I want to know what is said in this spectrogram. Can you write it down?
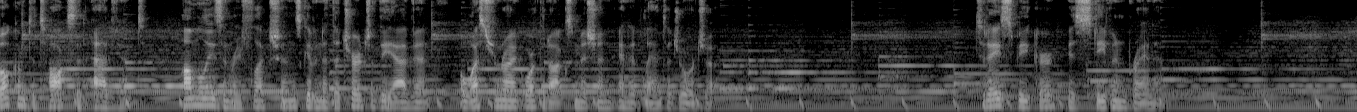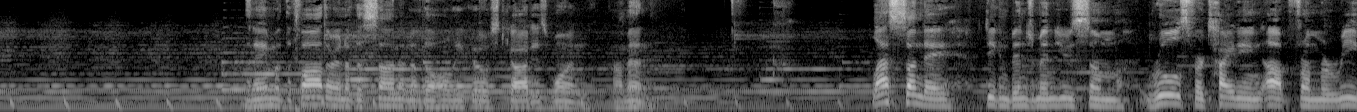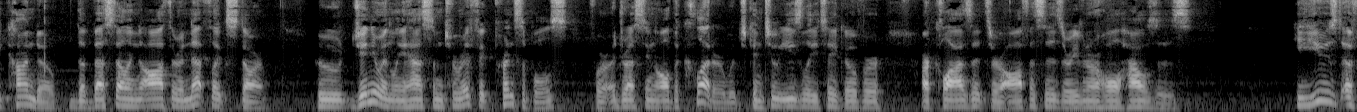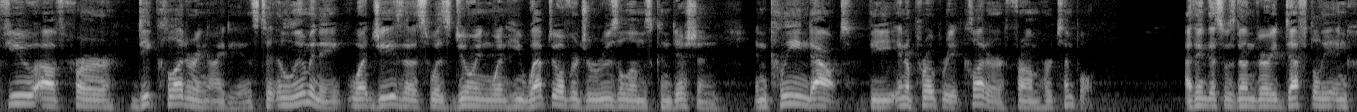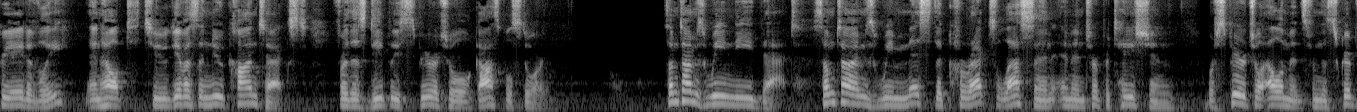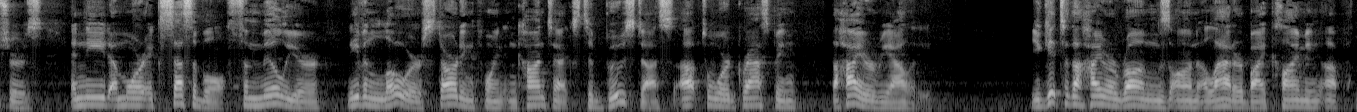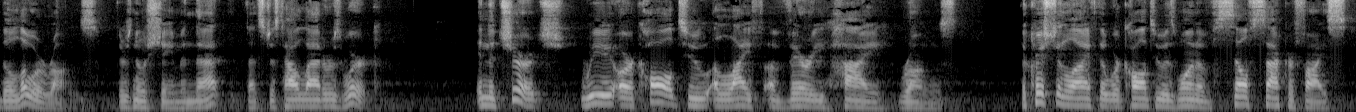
Welcome to Talks at Advent, homilies and reflections given at the Church of the Advent, a Western Rite Orthodox mission in Atlanta, Georgia. Today's speaker is Stephen Brannan. In the name of the Father, and of the Son, and of the Holy Ghost, God is one. Amen. Last Sunday, Deacon Benjamin used some rules for tidying up from Marie Kondo, the best selling author and Netflix star, who genuinely has some terrific principles for addressing all the clutter which can too easily take over our closets or offices or even our whole houses. He used a few of her decluttering ideas to illuminate what Jesus was doing when he wept over Jerusalem's condition and cleaned out the inappropriate clutter from her temple. I think this was done very deftly and creatively and helped to give us a new context for this deeply spiritual gospel story. Sometimes we need that. Sometimes we miss the correct lesson and interpretation or spiritual elements from the scriptures and need a more accessible, familiar, and even lower starting point in context to boost us up toward grasping the higher reality. You get to the higher rungs on a ladder by climbing up the lower rungs. There's no shame in that. That's just how ladders work. In the church, we are called to a life of very high rungs. The Christian life that we're called to is one of self sacrifice,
